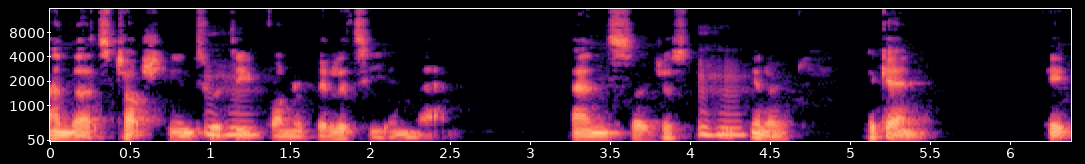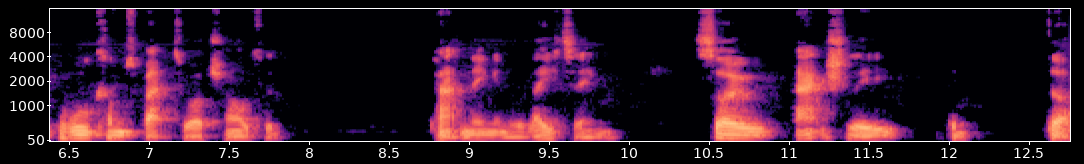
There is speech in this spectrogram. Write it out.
and that's touching into mm-hmm. a deep vulnerability in them. And so just, mm-hmm. you know, again, it all comes back to our childhood patterning and relating. So actually the, the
